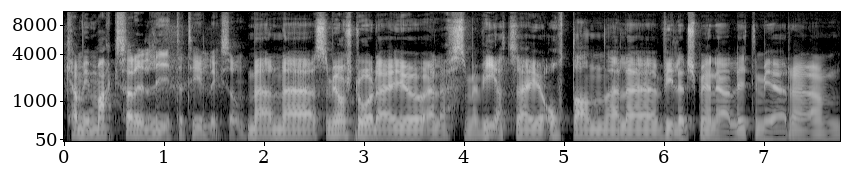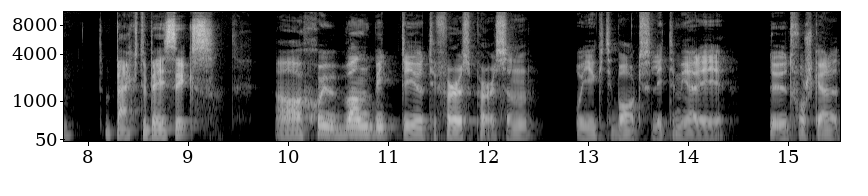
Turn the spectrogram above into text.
Kan vi maxa det lite till liksom? Men eh, som jag förstår det är ju, eller som jag vet så är ju åttan eller Village menar jag lite mer eh, back to basics. Ja, sjuan bytte ju till first person och gick tillbaks lite mer i du utforskar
